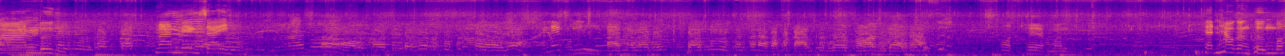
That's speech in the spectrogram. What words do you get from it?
บ้านบึง บ้านเบ่งใจอันนี้กินทอดแทบมันฉันเฮากลางคืนบ่บ้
